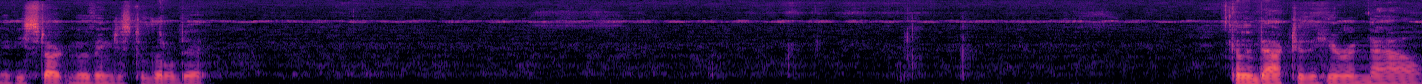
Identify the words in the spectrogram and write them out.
Maybe start moving just a little bit. Coming back to the here and now,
